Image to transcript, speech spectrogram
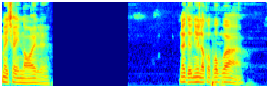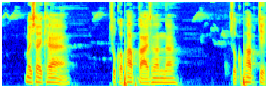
ไม่ใช่น้อยเลย และเดี๋ยวนี้เราก็พบว่าไม่ใช่แค่สุขภาพกายเท่านั้นนะ สุขภาพจิต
